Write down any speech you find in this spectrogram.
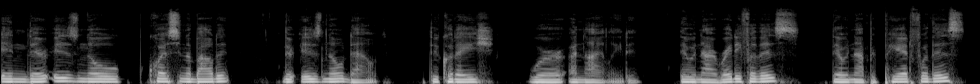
And there is no question about it. There is no doubt the Quraysh were annihilated. They were not ready for this. They were not prepared for this.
